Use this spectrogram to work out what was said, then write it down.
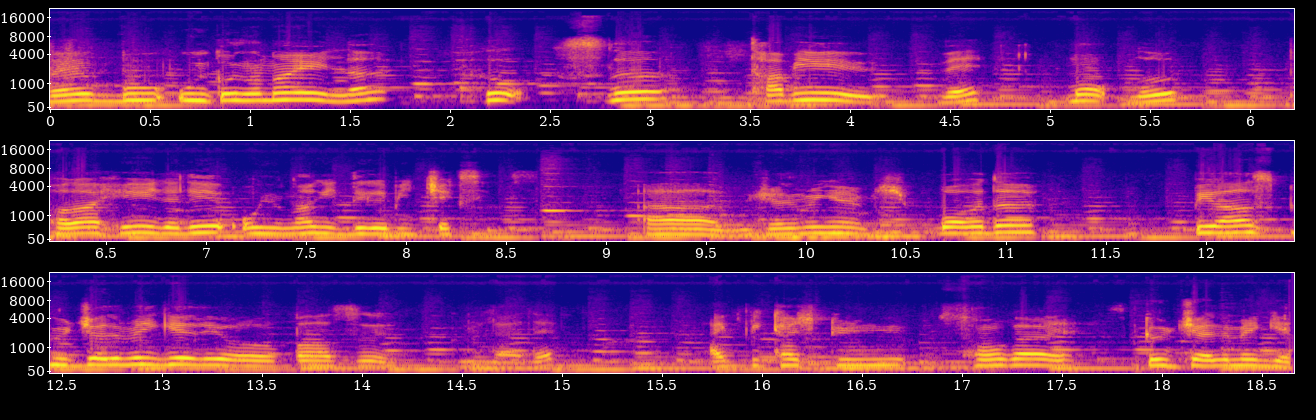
Ve bu uygulamayla hızlı tabii ve modlu para hileli oyunlar indirebileceksiniz. Aa güncelleme gelmiş. Bu arada biraz güncelleme geliyor bazı günlerde. Ay birkaç gün sonra güncelleme gel.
